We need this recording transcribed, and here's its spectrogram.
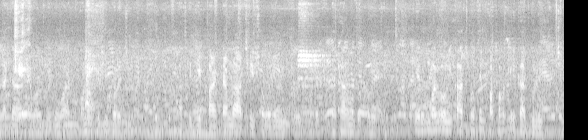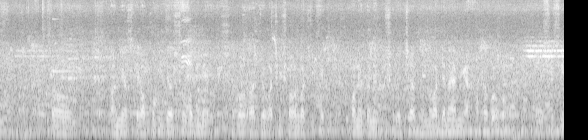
এলাকার ডেভেলপমেন্ট ওয়ার্ক অনেক বেশি করেছেন। আজকে যে পার্কটা আমরা আছি সর্বজনীন করেছি ওটা দেখার মতো করেছি এরকমভাবে উনি কাজ করছেন পাশাপাশি এই কাজগুলি তো আমি আজকের অক্ষতিদার শুভদিনে সকল রাজ্যবাসী, শহরবাসীকে অনেক অনেক শুভেচ্ছা, ধন্যবাদ জানাই। আমি আশা করব শ্রী শ্রী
